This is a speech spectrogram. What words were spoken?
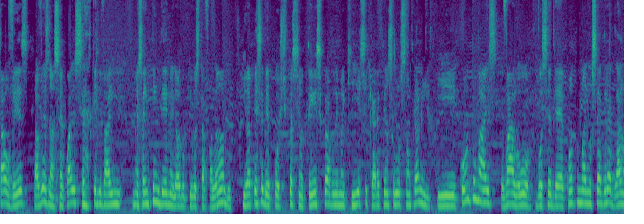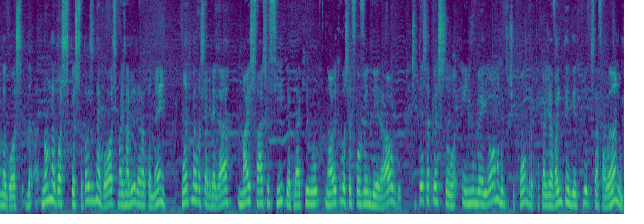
talvez, talvez não, assim, é quase certo que ele vai começar a entender melhor do que você está falando e vai perceber, poxa, tipo assim, eu tenho esse problema aqui, esse cara tem a solução para mim. E quanto mais valor você der, quanto mais você agregar no negócio, não no negócio das pessoas, todos os negócios, mas na vida dela também, quanto mais você agregar, mais fácil fica para que na hora que você for vender algo, de ter essa pessoa em um melhor momento de compra, porque ela já vai entender tudo que está falando,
